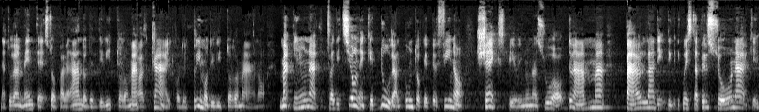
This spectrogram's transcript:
naturalmente sto parlando del diritto romano arcaico, del primo diritto romano, ma in una tradizione che dura al punto che perfino Shakespeare in un suo dramma parla di, di, di questa persona che,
